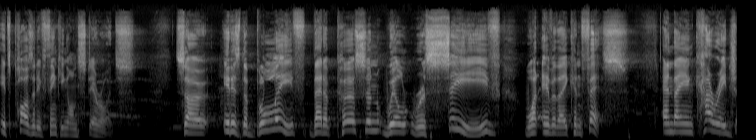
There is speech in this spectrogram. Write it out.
it's positive thinking on steroids. So it is the belief that a person will receive whatever they confess and they encourage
